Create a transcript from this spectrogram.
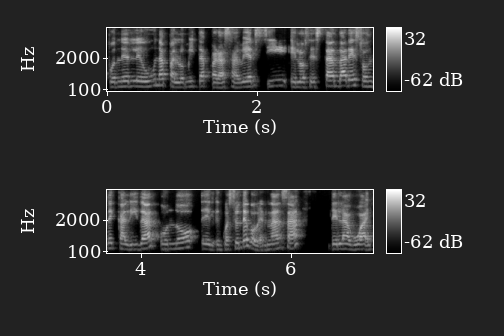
ponerle una palomita para saber si eh, los estándares son de calidad o no en cuestión de gobernanza de la UAI.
